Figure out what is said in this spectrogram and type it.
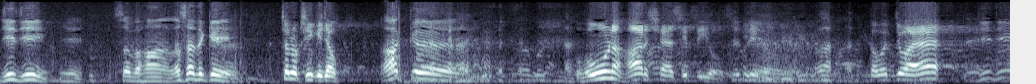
جی جی۔ سبحان اللہ صدقے۔ چلو ٹھیک ہے جاؤ۔ حق. ہوں ہر شہ سی ہو۔ توجہ ہے؟ جی جی۔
